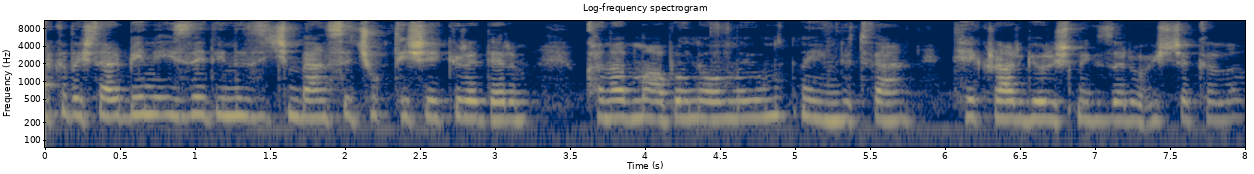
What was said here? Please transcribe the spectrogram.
Arkadaşlar beni izlediğiniz için ben size çok teşekkür ederim. Kanalıma abone olmayı unutmayın lütfen. Tekrar görüşmek üzere. Hoşçakalın.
